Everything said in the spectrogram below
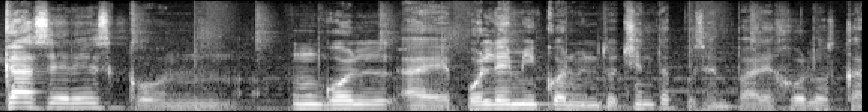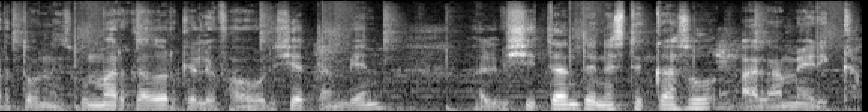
Cáceres con un gol eh, polémico al minuto 80 pues emparejó los cartones, un marcador que le favorecía también al visitante, en este caso al América.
